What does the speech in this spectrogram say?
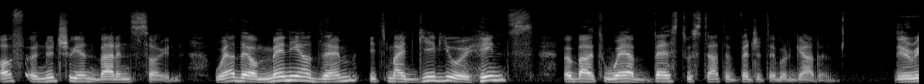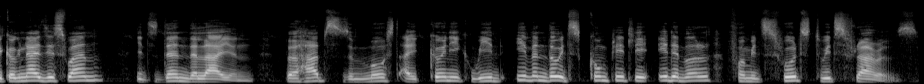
of a nutrient balanced soil. Where there are many of them, it might give you a hint about where best to start a vegetable garden. Do you recognize this one? It's dandelion, perhaps the most iconic weed even though it's completely edible from its roots to its flowers.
